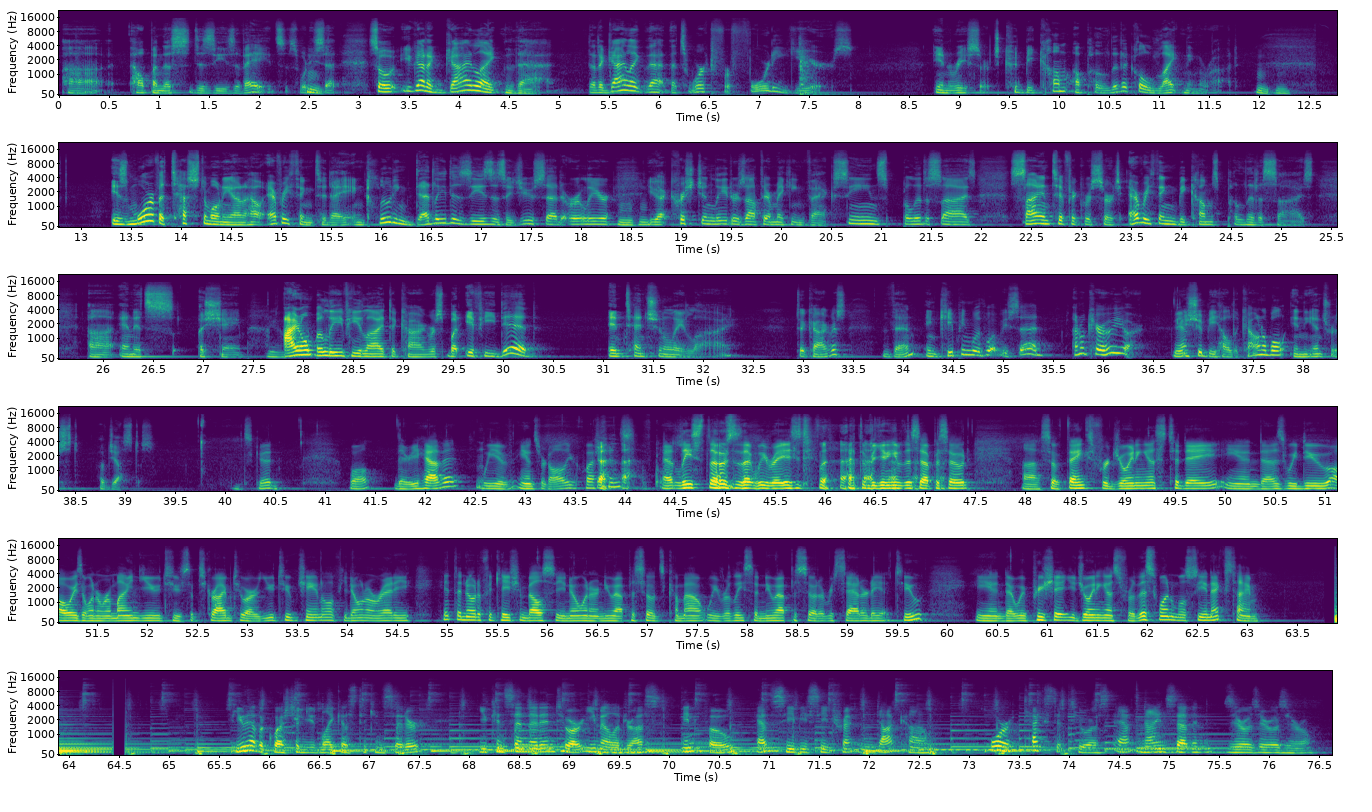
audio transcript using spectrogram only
uh, help in this disease of AIDS, is what he said. So you got a guy like that, that a guy like that that's worked for 40 years in research could become a political lightning rod is more of a testimony on how everything today, including deadly diseases, as you said earlier, you got Christian leaders out there making vaccines politicized, scientific research, everything becomes politicized. Uh, and it's a shame. I don't believe he lied to Congress, but if he did intentionally lie to Congress, then in keeping with what we said, I don't care who you are. Yeah. You should be held accountable in the interest of justice. That's good. Well, there you have it. We have answered all your questions, at least those that we raised at the beginning of this episode. Uh, so thanks for joining us today. And as we do, always I want to remind you to subscribe to our YouTube channel if you don't already. Hit the notification bell so you know when our new episodes come out. We release a new episode every Saturday at 2. And uh, we appreciate you joining us for this one. We'll see you next time. If you have a question you'd like us to consider, you can send that in to our email address, info at cbctrenton.com, or text it to us at 97000.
